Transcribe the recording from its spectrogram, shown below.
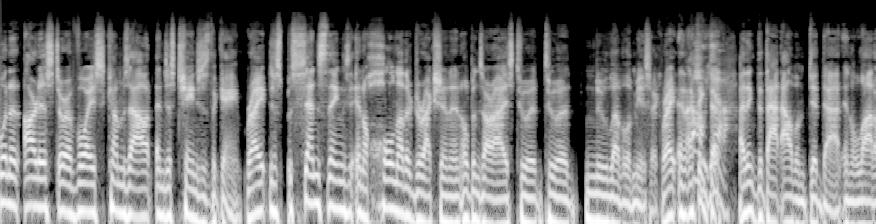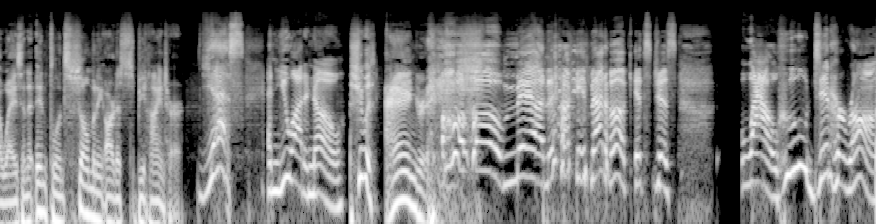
when an artist or a voice comes out and just changes the game, right? Just sends things in a whole nother direction and opens our eyes to a to a new level of music, right? And I Oh, think that yeah. I think that that album did that in a lot of ways, and it influenced so many artists behind her. yes, and you ought to know. She was angry. Oh man, I mean that hook. It's just wow. Who did her wrong?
